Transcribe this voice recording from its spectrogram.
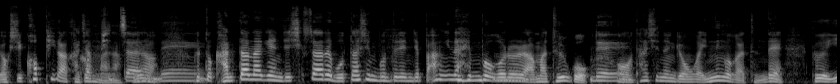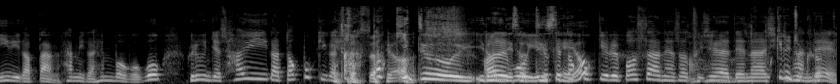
역시 커피가 가장 커피잔, 많았고요. 네. 그또 간단하게 이제 식사를 못 하신 분들이 이제 빵이나 햄버거를 음. 아마 들고 네. 어, 타시는 경우가 있는 것 같은데 그 2위가 빵, 3위가 햄버거고 그리고 이제 4위가 떡볶이가 있었어요. 떡볶이도 이런 데서 뭐 이렇게 떡볶이를 버스 안에서 드셔야 아, 되나 싶긴 한데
